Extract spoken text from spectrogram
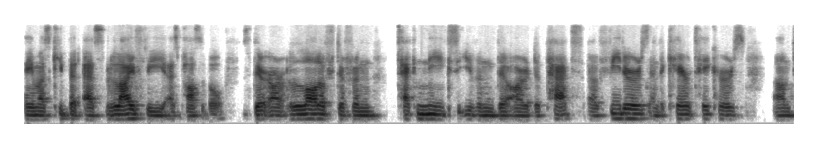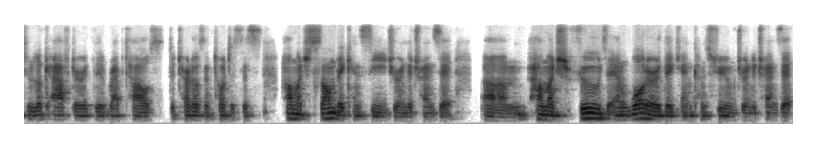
and you must keep it as lively as possible. There are a lot of different techniques, even there are the pet uh, feeders and the caretakers um, to look after the reptiles, the turtles and tortoises, how much sun they can see during the transit, um, how much food and water they can consume during the transit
